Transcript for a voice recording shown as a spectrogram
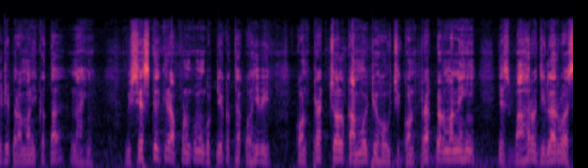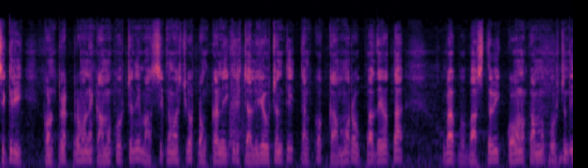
ଏଠି ପ୍ରାମାଣିକତା ନାହିଁ। ବିଶେଷ କରିକି ଆପଣଙ୍କୁ ମୁଁ ଗୋଟିଏ କଥା କହିବି କଣ୍ଟ୍ରାକ୍ଚୁଆଲ କାମ ଏଠି ହେଉଛି। କଣ୍ଟ୍ରାକ୍ଟରମାନେ ହିଁ ଏ ବାହାର ଜିଲ୍ଲାରୁ ଆସିକରି କଣ୍ଟ୍ରାକ୍ଟରମାନେ କାମ କରୁଛନ୍ତି ମାସିକ ମାସିକ ଟଙ୍କା ନେଇକରି ଚାଲି ଯାଉଛନ୍ତି ତାଙ୍କ କାମର ଉପାଦେୟତା ବା ବାସ୍ତବିକ କ'ଣ କାମ କରୁଛନ୍ତି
